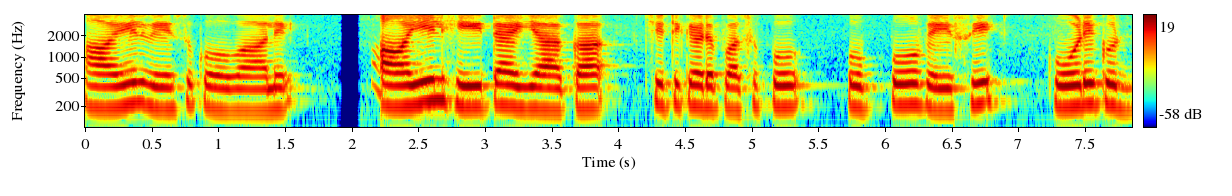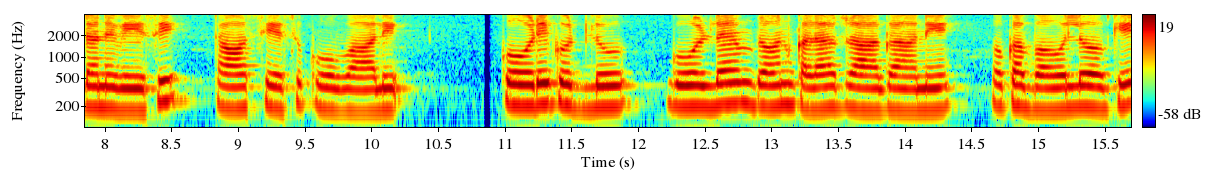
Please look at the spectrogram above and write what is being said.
ఆయిల్ వేసుకోవాలి. ఆయిల్ హీట్ అయ్యాక చిటికెడు పసుపు ఉప్పు వేసి కోడిగుడ్డను వేసి టాస్ చేసుకోవాలి. కోడిగుడ్లు గోల్డెన్ బ్రౌన్ కలర్ రాగానే ఒక బౌల్లోకి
